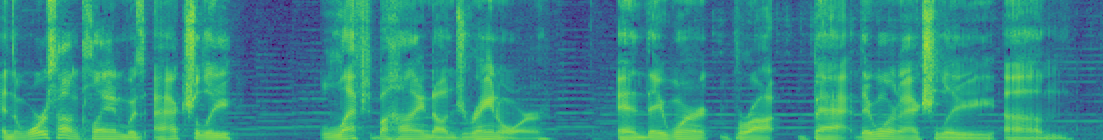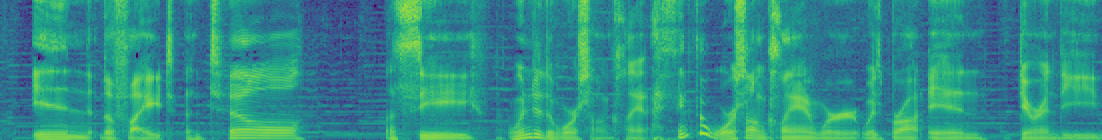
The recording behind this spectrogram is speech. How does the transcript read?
and the Warsong clan was actually left behind on Draenor, and they weren't brought back. They weren't actually um, in the fight until let's see. When did the Warsong clan? I think the Warsong clan were was brought in during the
